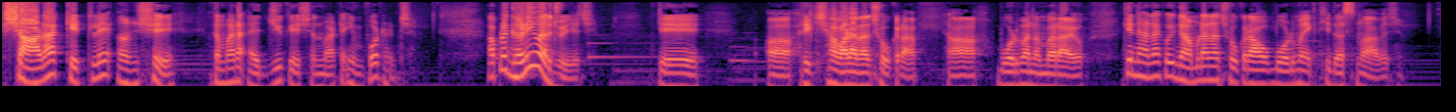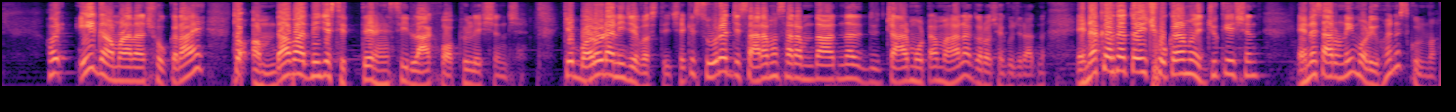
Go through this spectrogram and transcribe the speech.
શાળા કેટલે અંશે તમારા એજ્યુકેશન માટે ઇમ્પોર્ટન્ટ છે? આપણે ઘણીવાર જોઈએ છીએ કે રિક્ષાવાળાના છોકરા બોર્ડમાં નંબર આવ્યો કે નાના કોઈ ગામડાના છોકરાઓ બોર્ડમાં એકથી દસમાં આવે છે. હવે એ ગામડાના છોકરાએ તો અમદાવાદની જે સિત્તેર એંસી લાખ પોપ્યુલેશન છે, કે બરોડાની જે વસ્તી છે, કે સુરત જે સારામાં સારા અમદાવાદના ચાર મોટા મહાનગરો છે ગુજરાતના, એના કરતાં તો એ છોકરાનું એજ્યુકેશન એને સારું નહીં મળ્યું હોય ને સ્કૂલમાં?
